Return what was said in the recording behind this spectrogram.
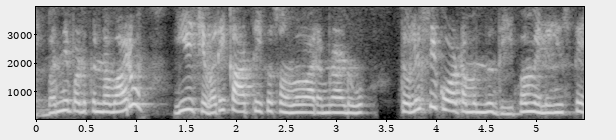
ఇబ్బంది పడుతున్నవారు ఈ చివరి కార్తీక సోమవారం నాడు తులసి కోట ముందు దీపం వెలిగిస్తే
